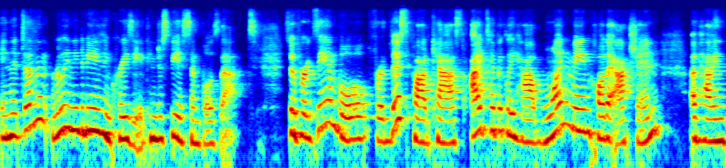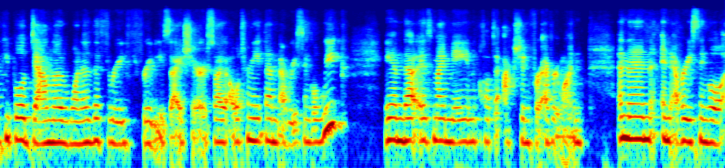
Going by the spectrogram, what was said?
And it doesn't really need to be anything crazy, it can just be as simple as that. So, for example, for this podcast, I typically have one main call to action of having people download one of the three freebies I share. So, I alternate them every single week. And that is my main call to action for everyone. And then in every single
